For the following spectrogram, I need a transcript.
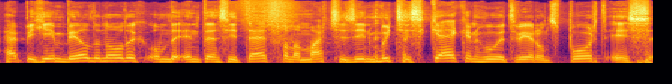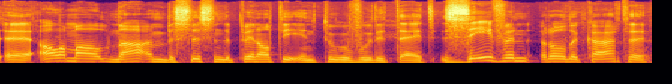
heb je geen beelden nodig om de intensiteit van een match te zien. Moet je eens kijken hoe het weer ontspoord is. Eh, allemaal na een beslissende penalty in toegevoegde tijd. Zeven rode kaarten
